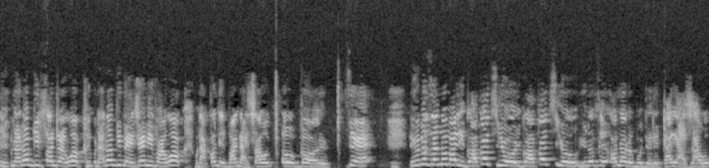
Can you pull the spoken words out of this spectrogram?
Una no give sandra work. Una no give jennifer work. Una come dey ban asawo oh god. See eh you know say normally e go affect you e go affect you. You know say honourable dey dey carry asawo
